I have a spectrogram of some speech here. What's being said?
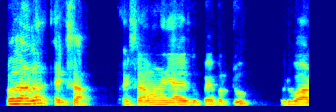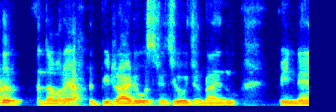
അപ്പൊ അതാണ് എക്സാം എക്സാം അങ്ങനെയായിരുന്നു. പേപ്പർ ടു ഒരുപാട് എന്താ പറയാ റിപ്പീറ്റഡ് ആയിട്ട് ക്വസ്റ്റ്യൻസ് ചോദിച്ചിട്ടുണ്ടായിരുന്നു. പിന്നെ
